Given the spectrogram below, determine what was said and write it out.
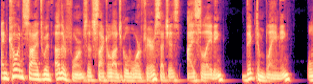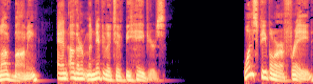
and coincides with other forms of psychological warfare such as isolating, victim blaming, love bombing, and other manipulative behaviors. Once people are afraid,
